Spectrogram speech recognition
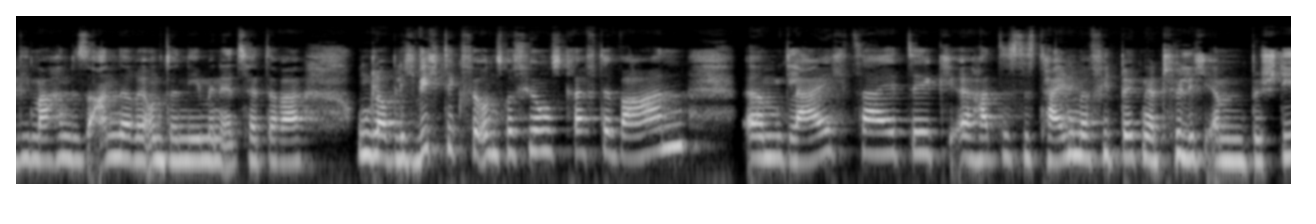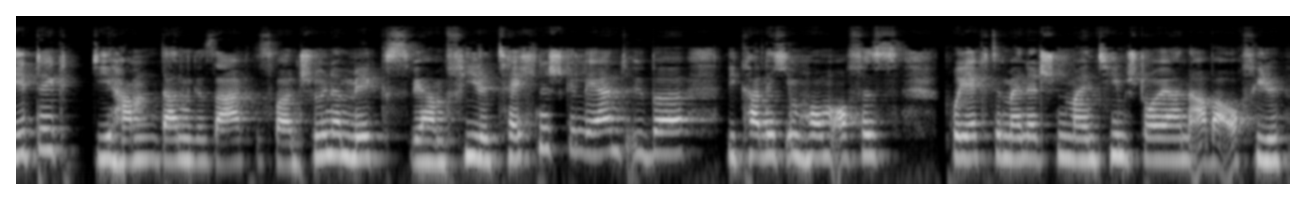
wie machen das andere Unternehmen etc. unglaublich wichtig für unsere Führungskräfte waren. Ähm, gleichzeitig äh, hat es das Teilnehmerfeedback natürlich ähm, bestätigt. Die haben dann gesagt, es war ein schöner Mix. Wir haben viel technisch gelernt über, wie kann ich im Homeoffice Projekte managen, mein Team steuern, aber auch viel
